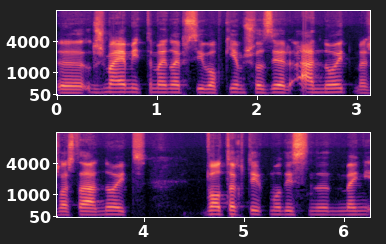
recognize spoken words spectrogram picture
Uh, dos Miami também não é possível porque íamos fazer à noite, mas lá está à noite. Volto a repetir, como eu disse de manhã,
